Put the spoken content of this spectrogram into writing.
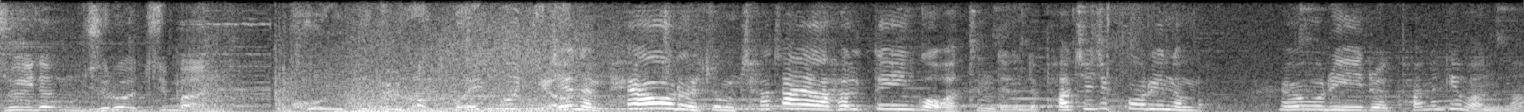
수인은 줄었지만 골드를 확보했군요. 이제는 페어를 좀 찾아야 할 때인 것 같은데 근데 파지직거리는 페어리를 파는 게 맞나?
